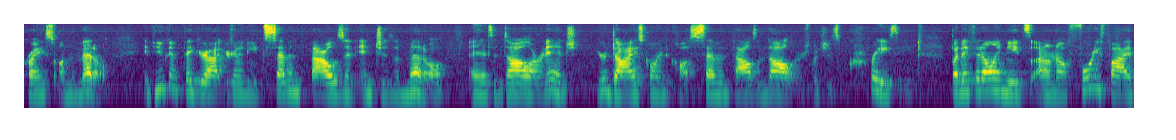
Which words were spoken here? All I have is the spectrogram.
price on the metal. If you can figure out you're going to need 7,000 inches of metal and it's a dollar an inch, your die is going to cost $7,000, which is crazy. But if it only needs, I don't know, 45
